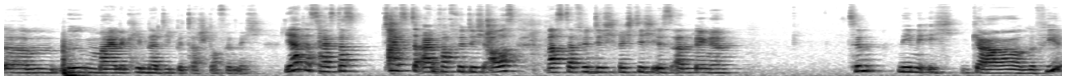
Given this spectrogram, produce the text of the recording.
ähm, mögen meine Kinder die Bitterstoffe nicht. Ja, das heißt, das teste einfach für dich aus, was da für dich richtig ist an Menge. Zimt nehme ich gerne viel.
